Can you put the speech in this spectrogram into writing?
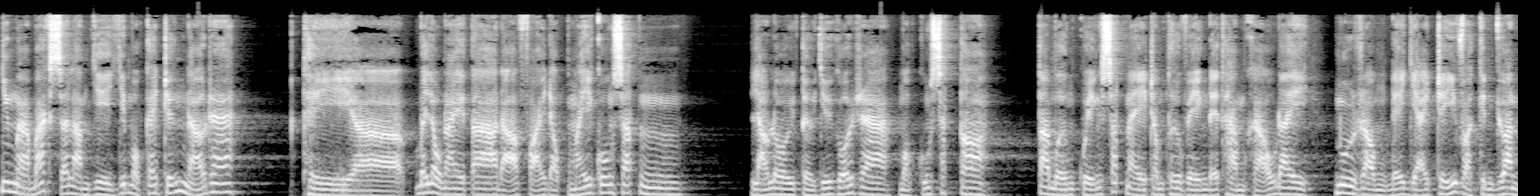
nhưng mà bác sẽ làm gì với một cái trứng nở ra? Thì uh, bấy lâu nay ta đã phải đọc mấy cuốn sách Lão lôi từ dưới gối ra một cuốn sách to. Ta mượn quyển sách này trong thư viện để tham khảo đây. Nuôi rồng để giải trí và kinh doanh.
